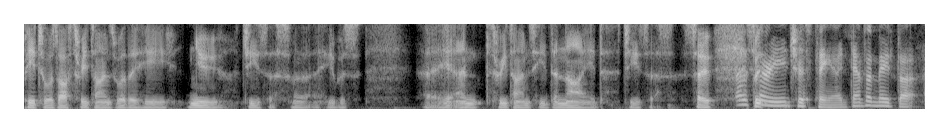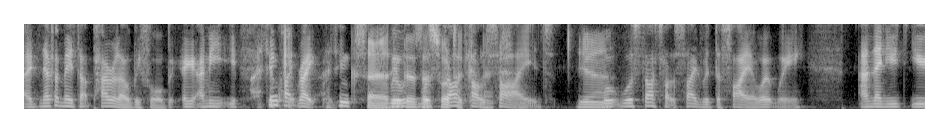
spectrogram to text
Peter was asked three times whether he knew Jesus. Uh, he was uh, and three times he denied Jesus. So that's but, very interesting. I'd never made that. I'd never made that parallel before. But I mean, I think quite right. I think so. I we'll, there's we'll a sort start of outside. Yeah, we'll, we'll start outside with the fire, won't we? And then you you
